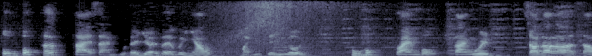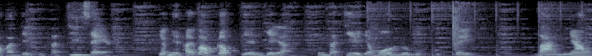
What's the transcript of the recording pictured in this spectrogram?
thu hút hết tài sản của thế giới về với nhau 7 tỷ người thu hút toàn bộ tài nguyên. Sau đó là sao các anh chị chúng ta chia sẻ, giống như thời bao cấp vậy anh chị ạ. À? chúng ta chia cho mỗi người một cục tiền bằng nhau.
